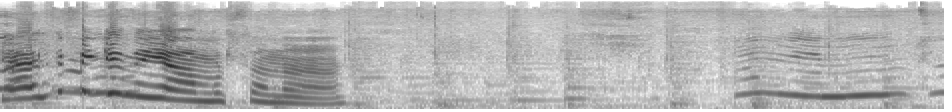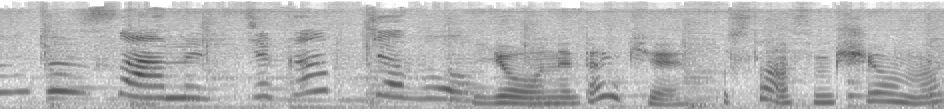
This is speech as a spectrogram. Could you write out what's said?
Geldi mi gene yağmur sana? Yo neden ki? Islansın bir şey olmaz.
